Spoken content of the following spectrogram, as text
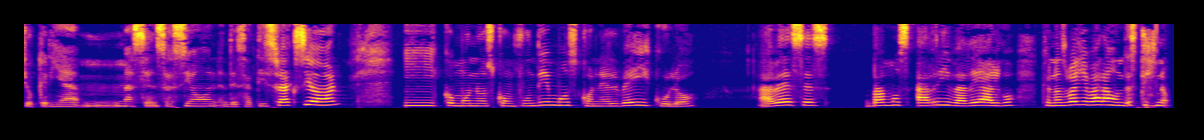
yo quería más sensación de satisfacción y como nos confundimos con el vehículo, a veces vamos arriba de algo que nos va a llevar a un destino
